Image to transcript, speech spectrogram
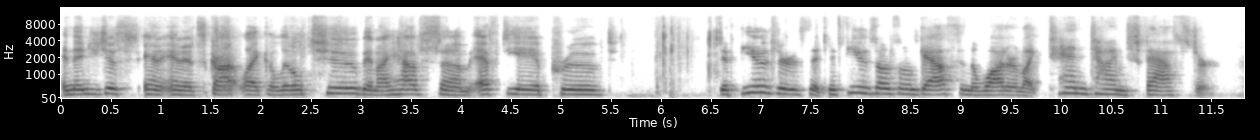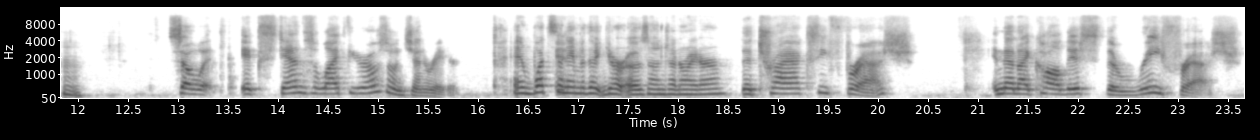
And then you just, and, and it's got like a little tube, and I have some FDA approved diffusers that diffuse ozone gas in the water like 10 times faster. Hmm. So it extends the life of your ozone generator. And what's the and name of the, your ozone generator? The Trioxy Fresh. And then I call this the refresh.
